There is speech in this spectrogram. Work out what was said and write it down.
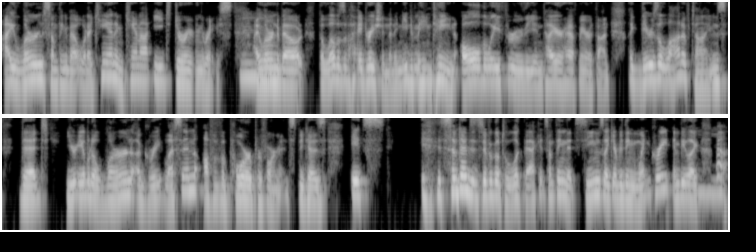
I learned something about what I can and cannot eat during the race. Mm-hmm. I learned about the levels of hydration that I need to maintain all the way through the entire half marathon. Like there's a lot of times that you're able to learn a great lesson off of a poor performance because it's, it's sometimes it's difficult to look back at something that seems like everything went great and be like, mm-hmm. ah,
